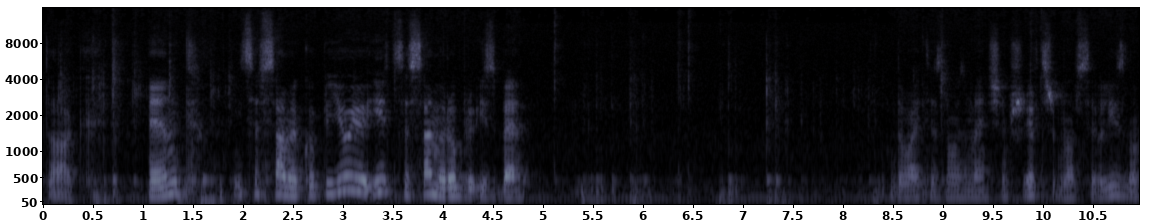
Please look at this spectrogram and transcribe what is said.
Так, end. І це саме копіюю, і це саме роблю із B. Давайте знову зменшимо шрифт, щоб нам все влізло.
